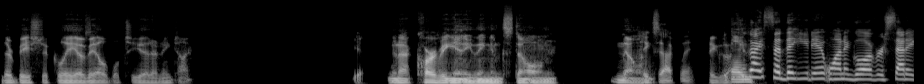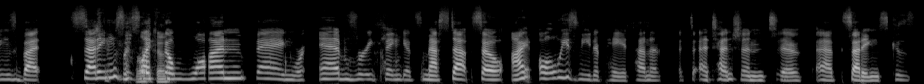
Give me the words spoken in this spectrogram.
they're basically available to you at any time. Yeah. You're not carving anything in stone. No, exactly. exactly. You guys said that you didn't want to go over settings, but settings is like the one thing where everything gets messed up. So I always need to pay a ton of attention to uh, settings because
